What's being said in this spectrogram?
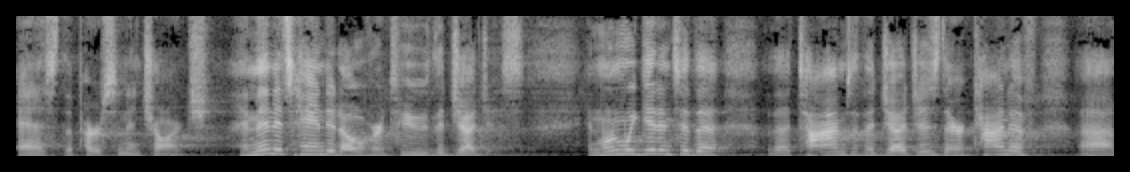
as the person in charge. And then it's handed over to the judges. And when we get into the, the times of the judges, they're kind of uh,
